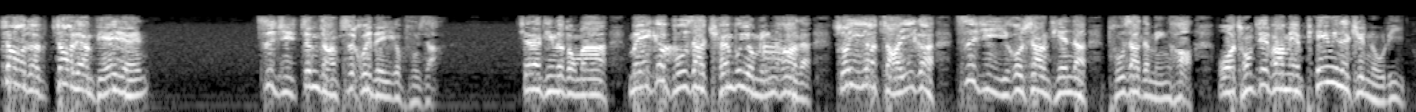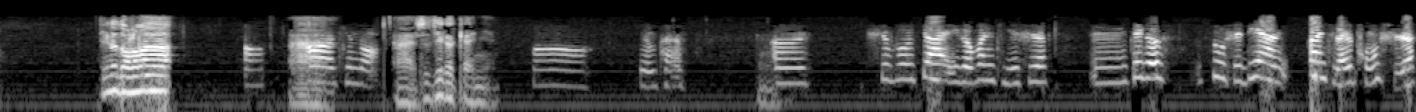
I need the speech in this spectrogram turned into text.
照着照亮别人，自己增长智慧的一个菩萨。现在听得懂吗？每个菩萨全部有名号的，所以要找一个自己以后上天的菩萨的名号。我从这方面拼命的去努力，听得懂了吗？哦啊，哎听懂。哎，是这个概念。哦，明白。嗯，师傅，下一个问题是，嗯，这个素食店办起来的同时，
